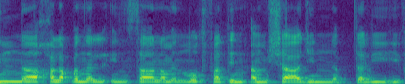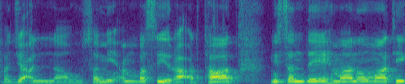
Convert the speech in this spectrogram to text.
انا خلقنا الانسان من نطفت امشاج نبتلیہ فجعلناہ سمیعا بصیرا. ارتھات، نسندیہ مانو ماتھی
